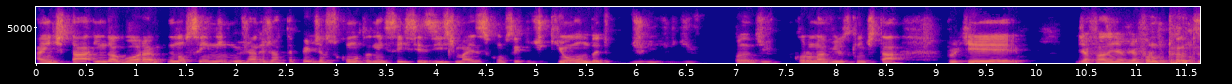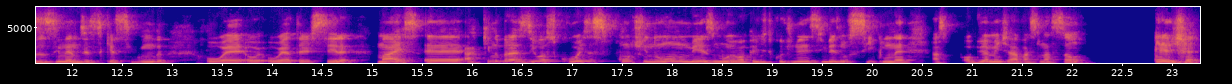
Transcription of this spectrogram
A gente está indo agora, eu não sei nem, eu já, eu já até perdi as contas, nem sei se existe mais esse conceito de que onda de, de, de, de coronavírus que a gente está, porque já, fazem, já, já foram tantos assim, né? Não sei se é a segunda, ou é, ou, é a terceira, mas é, aqui no Brasil as coisas continuam no mesmo, eu acredito que continuem nesse mesmo ciclo, né? As, obviamente a vacinação, é, já,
